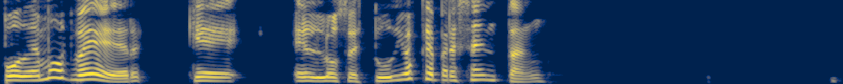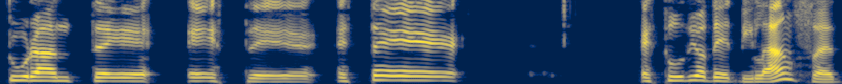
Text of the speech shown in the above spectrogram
podemos ver que en los estudios que presentan durante este, este estudio de The Lancet,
